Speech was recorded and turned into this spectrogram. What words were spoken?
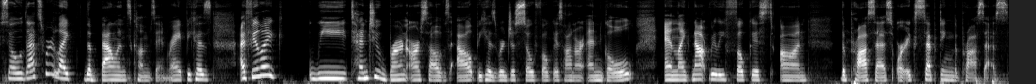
So that's where like the balance comes in, right? Because I feel like we tend to burn ourselves out because we're just so focused on our end goal and like not really focused on the process or accepting the process.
